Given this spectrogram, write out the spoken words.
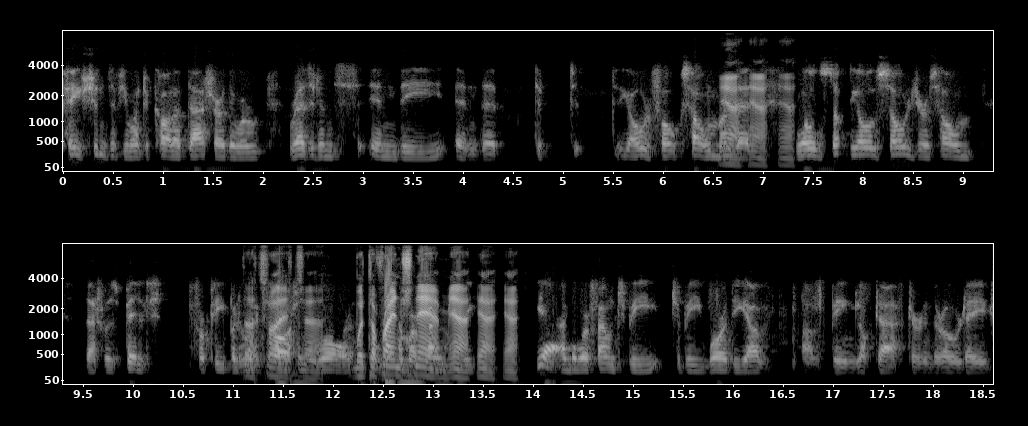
patients, if you want to call it that, or they were residents in the in the the, the, old folks' home Yeah, or the, yeah, yeah. the old the old soldiers' home that was built for people who That's had fought right. in uh, the war with the French name. Yeah, yeah, yeah. yeah, and they were found to be to be worthy of of being looked after in their old age,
